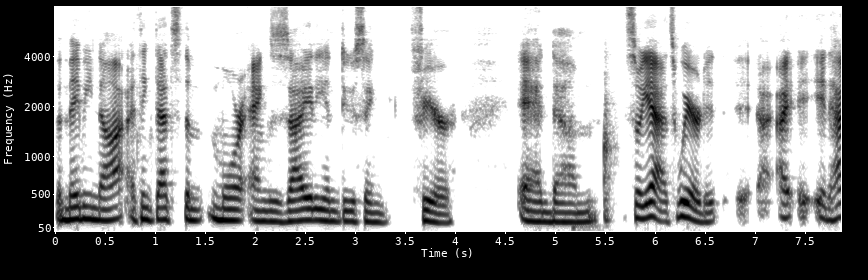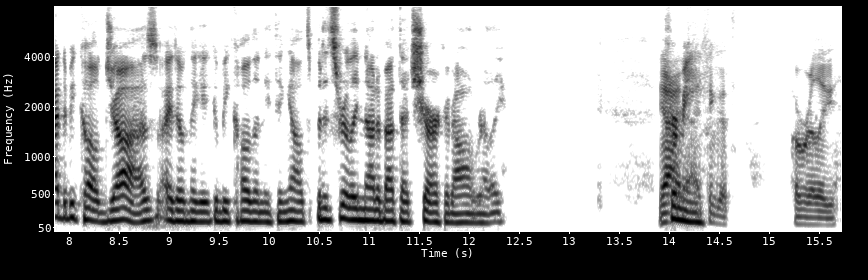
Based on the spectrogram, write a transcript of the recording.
but maybe not. I think that's the more anxiety inducing fear and um, so yeah, it's weird. It, it I it had to be called Jaws. I don't think it could be called anything else. But it's really not about that shark at all, really. Yeah, for I, me, I think that's a really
